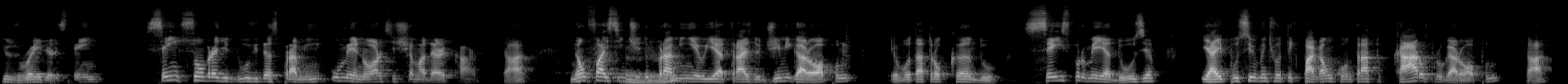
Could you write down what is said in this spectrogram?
que os Raiders têm, sem sombra de dúvidas, para mim, o menor se chama Derek Carr, tá? Não faz sentido Uhum. para mim eu ir atrás do Jimmy Garoppolo, eu vou estar trocando seis por meia dúzia, e aí possivelmente vou ter que pagar um contrato caro pro Garópolo, tá?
